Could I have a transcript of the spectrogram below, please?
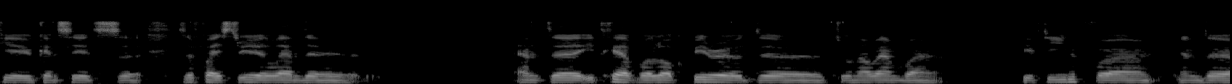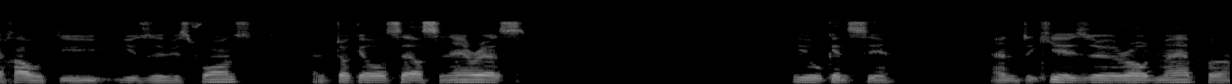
here you can see it's uh, the phase 3 and and it have a lock period to November 15th and uh, how to use these phones and token sales scenarios you can see and here is the roadmap uh,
